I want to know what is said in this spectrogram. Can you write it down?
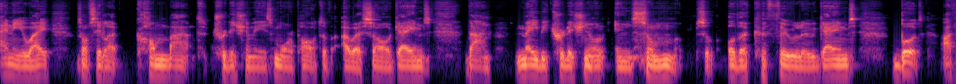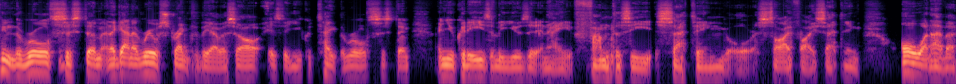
anyway. So obviously, like combat traditionally is more a part of OSR games than maybe traditional in some sort of other Cthulhu games. But I think the rules system, and again, a real strength of the OSR is that you could take the rules system and you could easily use it in a fantasy setting or a sci-fi setting or whatever.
